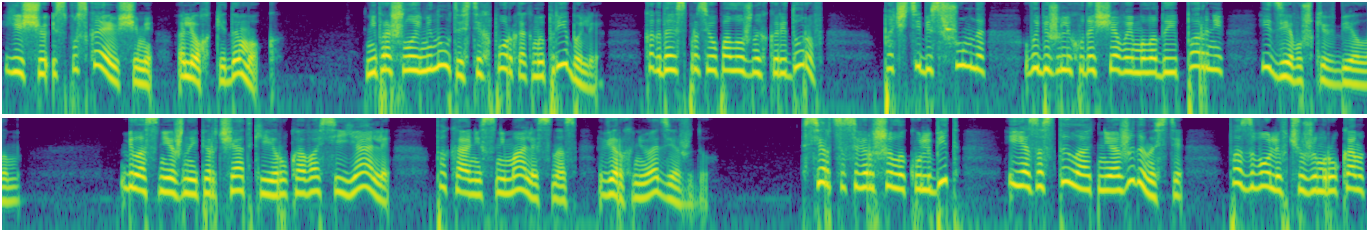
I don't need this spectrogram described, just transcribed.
еще испускающими легкий дымок. Не прошло и минуты с тех пор, как мы прибыли, когда из противоположных коридоров почти бесшумно выбежали худощавые молодые парни и девушки в белом. Белоснежные перчатки и рукава сияли, пока они снимали с нас верхнюю одежду. Сердце совершило кульбит — и я застыла от неожиданности, позволив чужим рукам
